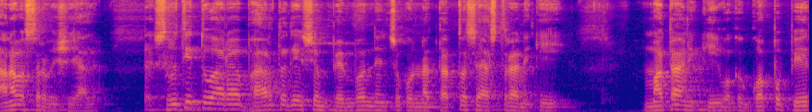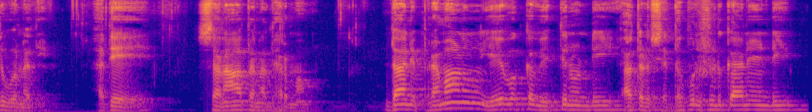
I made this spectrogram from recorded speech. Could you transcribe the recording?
అనవసర విషయాలు. శృతి ద్వారా భారతదేశం పెంపొందించుకున్న తత్వశాస్త్రానికి మతానికి ఒక గొప్ప పేరు ఉన్నది. అదే సనాతన ధర్మం. దాని ప్రమాణం ఏ ఒక్క వ్యక్తి నుండి అతడు సిద్ధపురుషుడు కానివ్వండి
